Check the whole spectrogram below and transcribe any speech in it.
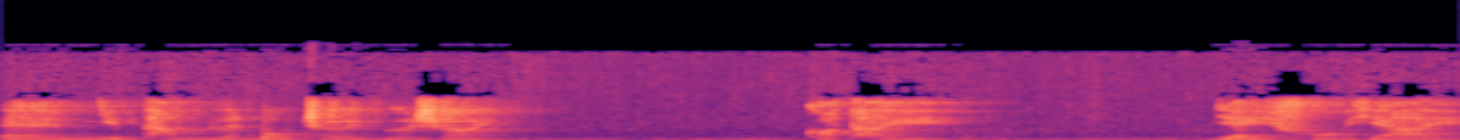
Em nhìn thẳng lên bầu trời mưa rơi. Có thấy dãy phố dài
